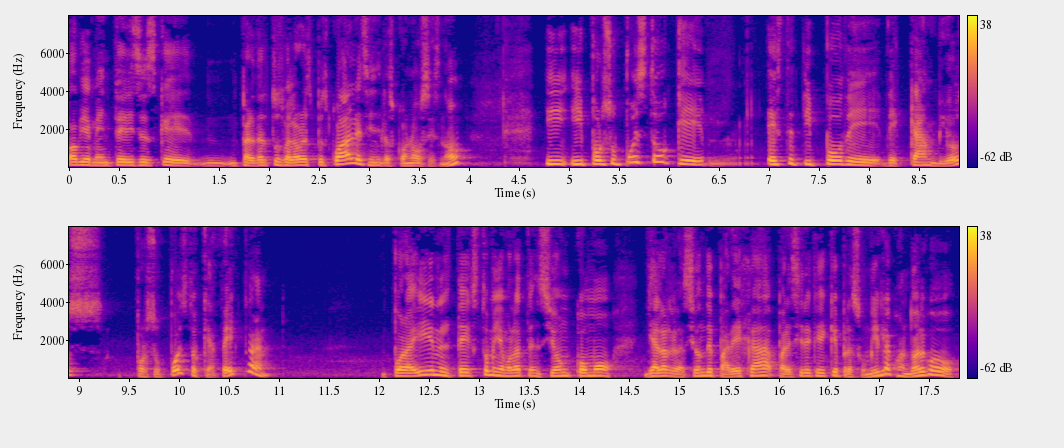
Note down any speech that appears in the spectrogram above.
obviamente dices que mm, perder tus valores, pues cuáles, ni los conoces, ¿no? Y, por supuesto que este tipo de, de cambios, por supuesto que afectan por ahí en el texto me llamó la atención cómo ya la relación de pareja pareciera que hay que presumirla cuando algo,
